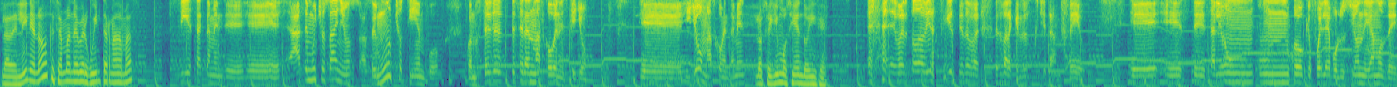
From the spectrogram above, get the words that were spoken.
La de en línea, ¿no? Que se llama Neverwinter nada más. Sí, exactamente. Eh, hace muchos años, hace mucho tiempo, cuando ustedes eran más jóvenes que yo, eh, y yo más joven también. Lo seguimos siendo, Inge. bueno, todavía sigue siendo. Es para que no se escuche tan feo. Eh, este salió un, un, juego que fue la evolución, digamos, de,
